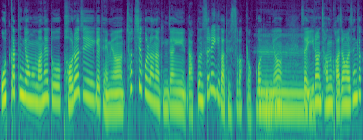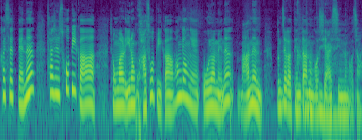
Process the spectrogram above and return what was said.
옷 같은 경우만 해도 버려지게 되면 처치곤란한 굉장히 나쁜 쓰레기가 될 수밖에 없거든요. 음. 그래서 이런 전 과정을 생각했을 때는 사실 소비가 정말 이런 과소비가 환경의 오염에는 많은 문제가 된다는 그렇군요. 것이 알 수 있는 거죠.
